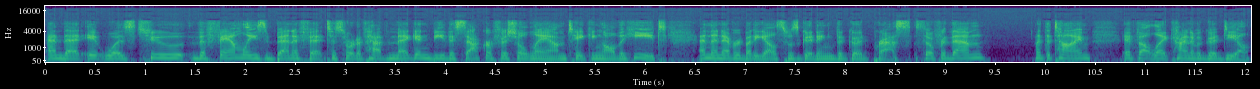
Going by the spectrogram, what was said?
and that it was to the family's benefit to sort of have Meghan be the sacrificial lamb taking all the heat and then everybody else was getting the good press. So for them, At the time, it felt like kind of a good deal.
